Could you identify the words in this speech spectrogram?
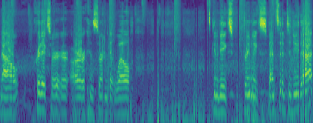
Now, critics are, are concerned that well, going to be extremely expensive to do that.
